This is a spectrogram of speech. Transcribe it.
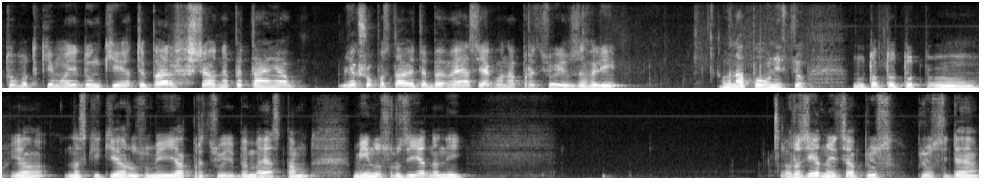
тому такі мої думки. Тепер ще одне питання. Якщо поставити БМС, як вона працює взагалі? Вона повністю. Ну, тобто тут, е, я, наскільки я розумію, як працює БМС, там мінус роз'єднаний. Роз'єднується, плюс, плюс йде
